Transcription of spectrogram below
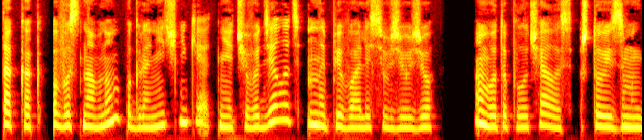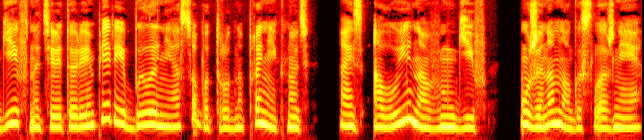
так как в основном пограничники от нечего делать напивались в Зюзю — вот и получалось, что из МГИФ на территорию империи было не особо трудно проникнуть, а из Алуина в МГИФ уже намного сложнее.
